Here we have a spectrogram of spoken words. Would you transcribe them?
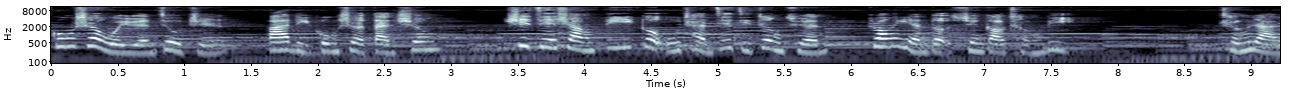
公社委员就职，巴黎公社诞生，世界上第一个无产阶级政权庄严地宣告成立。诚然，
